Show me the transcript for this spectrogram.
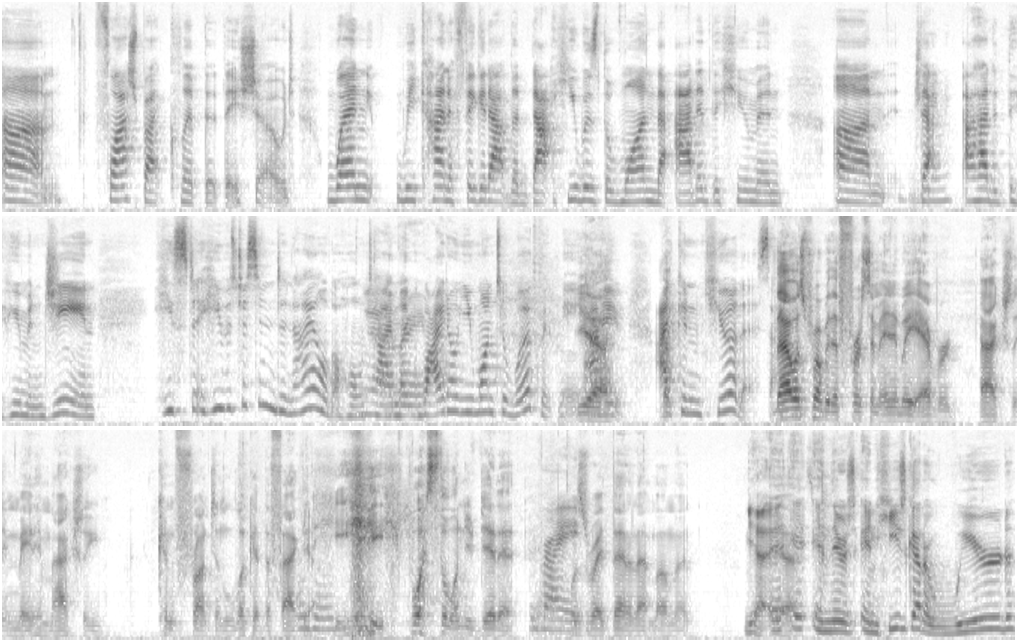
um, flashback clip that they showed, when we kind of figured out that that he was the one that added the human, um, that added the human gene. He st- he was just in denial the whole Yeah, time. Like, why don't you want to work with me? Yeah. I, I can cure this. I That was probably the first time anybody ever actually made him actually confront and look at the fact that he was the one who did it. Right. Was right then in that moment. Yeah, Yeah. a- and there's and he's got a weird.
